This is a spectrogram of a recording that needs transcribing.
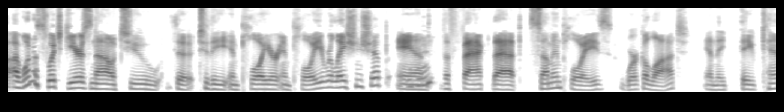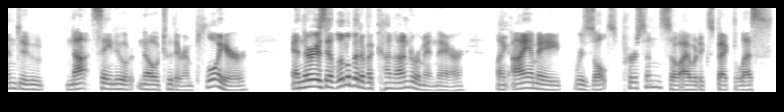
I want to switch gears now to the to the employer employee relationship and mm-hmm. the fact that some employees work a lot and they they tend to not say no no to their employer. And there is a little bit of a conundrum in there. Like I am a results person so I would expect less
